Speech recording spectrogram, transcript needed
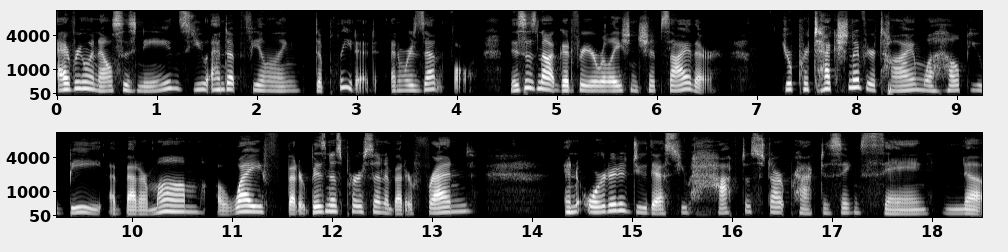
everyone else's needs, you end up feeling depleted and resentful. This is not good for your relationships either. Your protection of your time will help you be a better mom, a wife, better business person, a better friend. In order to do this, you have to start practicing saying no.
